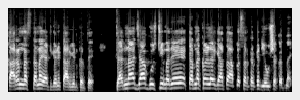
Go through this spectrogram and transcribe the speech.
कारण नसताना या ठिकाणी टार्गेट करते त्यांना ज्या गोष्टीमध्ये त्यांना कळलं की आता आपलं सरकार कधी येऊ शकत नाही.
